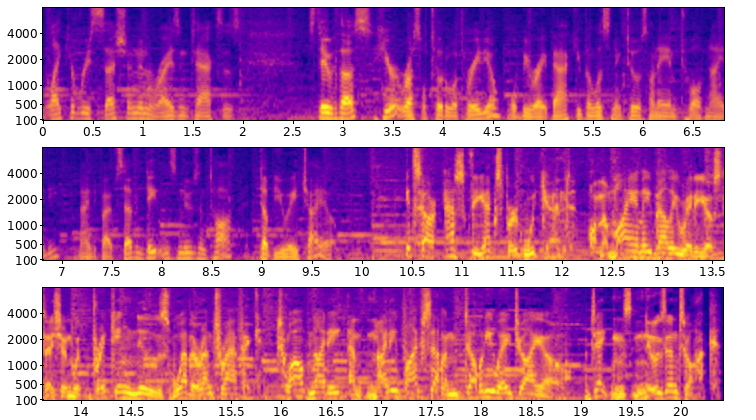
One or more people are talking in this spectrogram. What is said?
like a recession and rising taxes. Stay with us here at Russell Total Wealth Radio. We'll be right back. You've been listening to us on AM 1290, 95.7, Dayton's News and Talk, WHIO. It's our Ask the Expert weekend on the Miami Valley radio station with breaking news, weather, and traffic. 1290 and 95.7 WHIO, Dayton's News and Talk.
